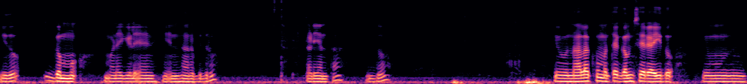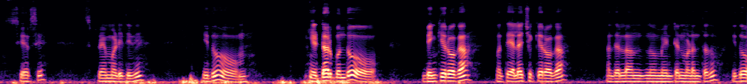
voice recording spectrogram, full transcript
ಇದು ಗಮ್ಮು. ಮಳೆಗಿಳೆ ಏನಾರು ಬಿದ್ದರೂ ತಡೆಯಂಥ ಇದು. ಇವು ನಾಲ್ಕು ಮತ್ತು ಗಮ್ ಸೇರಿ ಐದು. ಇವು ಸೇರಿಸಿ ಸ್ಪ್ರೇ ಮಾಡಿದ್ದೀವಿ. ಇದು ಹೆಡ್ಡರ್ ಬಂದು ಬೆಂಕಿ ರೋಗ ಮತ್ತು ಎಲೆ ಚುಕ್ಕೆ ರೋಗ ಅದೆಲ್ಲವನ್ನು ಮೇಂಟೈನ್ ಮಾಡೋಂಥದ್ದು ಇದು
